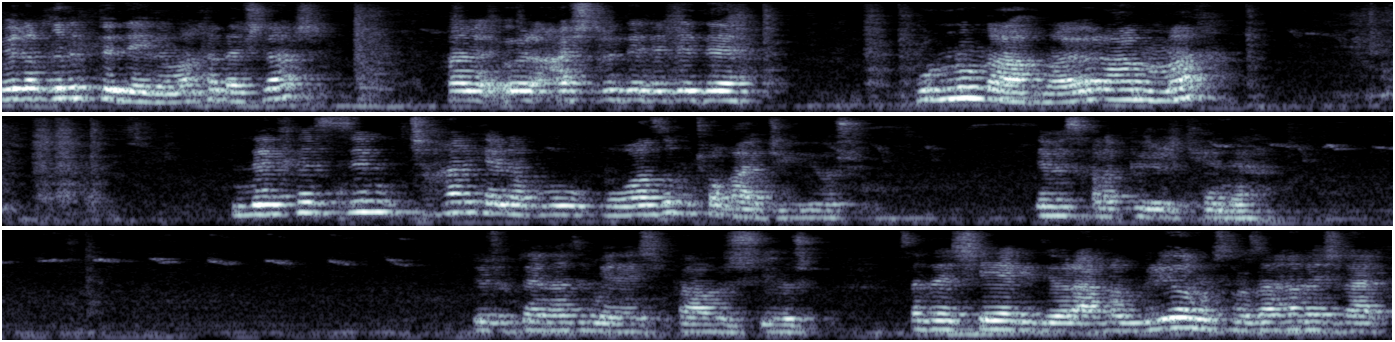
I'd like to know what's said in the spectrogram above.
Böyle grip de değilim arkadaşlar. Hani öyle aşırı derecede burnum da akmıyor ama nefesim çıkarken bu boğazım çok acıyor. Nefes alıp verirken. Çocuklar nasıl böyle alışıyor. Zaten şeye gidiyor aklım biliyor musunuz arkadaşlar?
